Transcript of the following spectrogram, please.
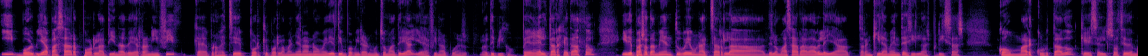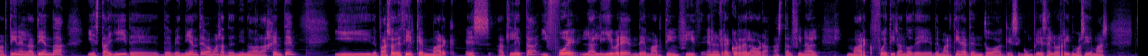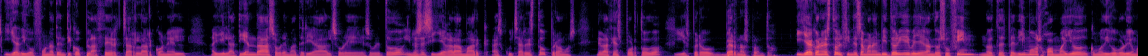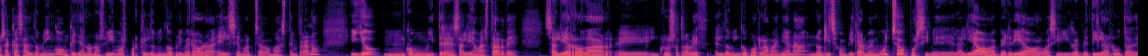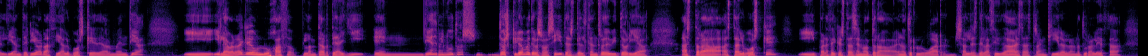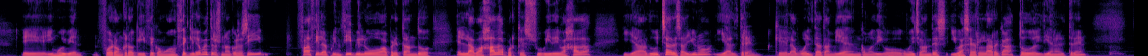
y volví a pasar por la tienda de Running Fit, que aproveché porque por la mañana no me dio tiempo a mirar mucho material y al final pues lo típico, pegué el tarjetazo y de paso también tuve una charla de lo más agradable ya tranquilamente sin las prisas con Marc Curtado, que es el socio de Martín en la tienda y está allí de, pendiente, vamos, atendiendo a la gente y de paso decir que Marc es atleta y fue la liebre de Martín Fiz en el récord de la hora. Hasta el final Marc fue tirando de, Martín atento a que se cumpliesen los ritmos y demás y ya digo, fue un auténtico placer charlar con él allí en la tienda sobre material, sobre, sobre todo. Y no sé si llegará Mark a escuchar esto, pero vamos, gracias por todo y espero vernos pronto. Y ya con esto, el fin de semana en Vitoria iba llegando a su fin. Nos despedimos. Juan y yo, como digo, volvíamos a casa el domingo, aunque ya no nos vimos, porque el domingo a primera hora él se marchaba más temprano. Y yo, mm, como mi tren salía más tarde, salí a rodar eh, incluso otra vez el domingo por la mañana. No quise complicarme mucho, por si me la liaba, me perdía o algo así, y repetí la ruta del día anterior hacia el bosque de Armentia. Y, la verdad que es un lujazo plantarte allí en 10 minutos, 2 kilómetros o así, desde el centro de Vitoria hasta, hasta el bosque, y parece que estás en, otra, en lugar. Sales de la ciudad, estás tranquilo en la naturaleza eh, y muy bien. Fueron, creo que hice como 11 kilómetros, una cosa así, fácil al principio y luego apretando en la bajada, porque es subida y bajada, y ya ducha, desayuno y al tren. Que la vuelta también, como digo, como he dicho antes, iba a ser larga todo el día en el tren.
